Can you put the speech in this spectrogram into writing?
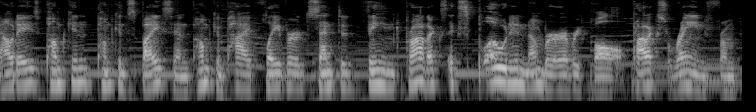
Nowadays, pumpkin, pumpkin spice, and pumpkin pie flavored, scented, themed products explode in number every fall. Products range from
